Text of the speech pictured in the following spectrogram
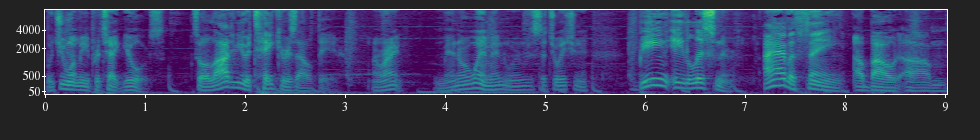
but you want me to protect yours. So a lot of you are takers out there, all right? Men or women, in the situation. Being a listener, I have a thing about um,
